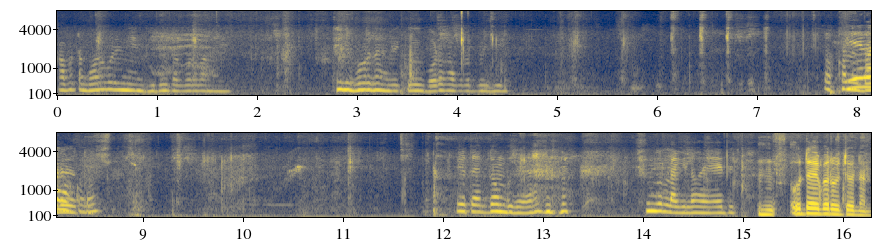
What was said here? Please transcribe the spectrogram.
কাপড়টা বড় করে নিয়ে ভিডিওটা বড় বানাই তাহলে বড় দেখাবে কই বড় কাপড় পরেছি ওখানে বাড়ি এটা একদম বুঝে সুন্দর লাগিল হয় এদিক। ওইটা এবার ওইটা নেন।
